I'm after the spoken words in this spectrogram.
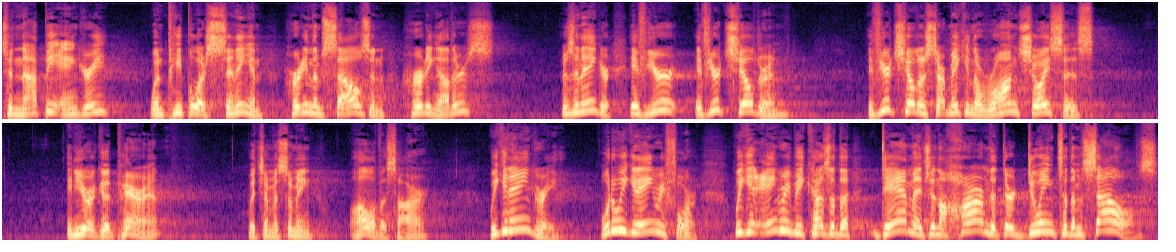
to not be angry when people are sinning and hurting themselves and hurting others? There's an anger. If, you if your children, if your children start making the wrong choices, and you're a good parent, which I'm assuming all of us are, we get angry. What do we get angry for? We get angry because of the damage and the harm that they're doing to themselves.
